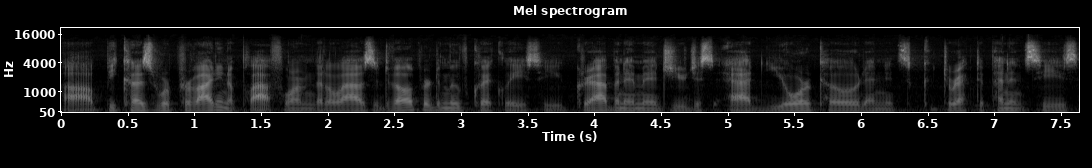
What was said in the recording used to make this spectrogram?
uh, because we're providing a platform that allows a developer to move quickly. So you grab an image, you just add your code and its direct dependencies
